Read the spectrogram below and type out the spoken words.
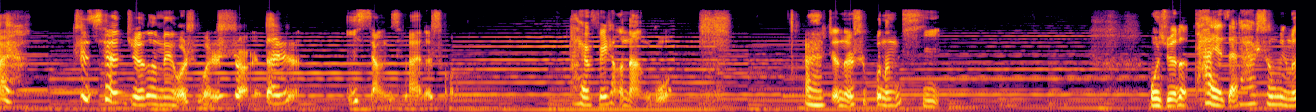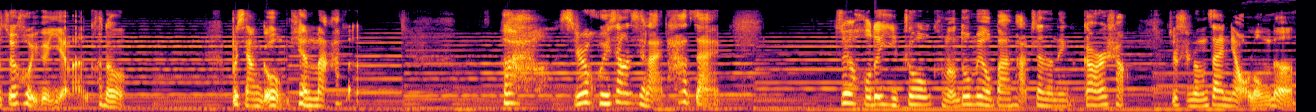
哎呀，之前觉得没有什么事儿，但是一想起来的时候，还是非常难过。哎，真的是不能提。我觉得他也在他生命的最后一个夜晚，可能不想给我们添麻烦。哎呀，其实回想起来，他在。最后的一周，可能都没有办法站在那个杆上，就只能在鸟笼的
